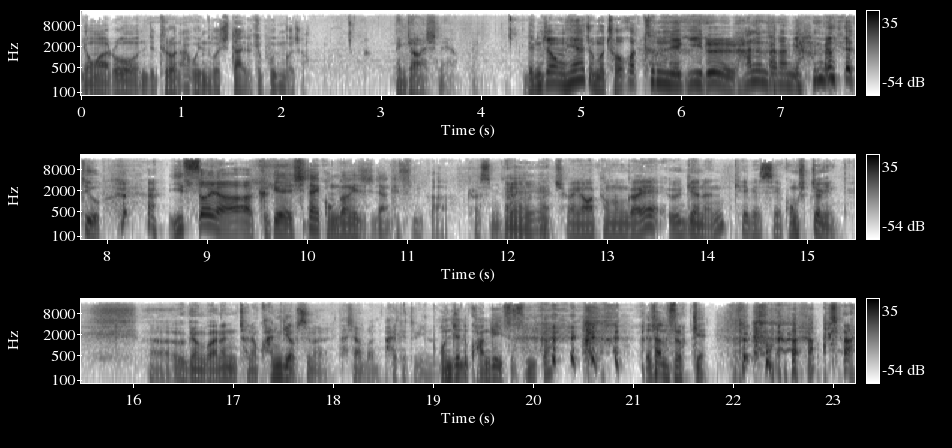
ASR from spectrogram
영화로 이제 드러나고 있는 것이다 이렇게 보는 거죠. 냉정하시네요. 냉정해야죠. 뭐 저 같은 얘기를 하는 사람이 한 명이라도 있어야 그게 시장이 건강해지지 않겠습니까? 그렇습니다. 예, 예. 최강 영화 평론가의 의견은 KBS의 공식적인 어, 의견과는 전혀 관계 없음을 다시 한번 밝혀드립니다. 언제는 관계 있었습니까? 새삼스럽게. 자,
